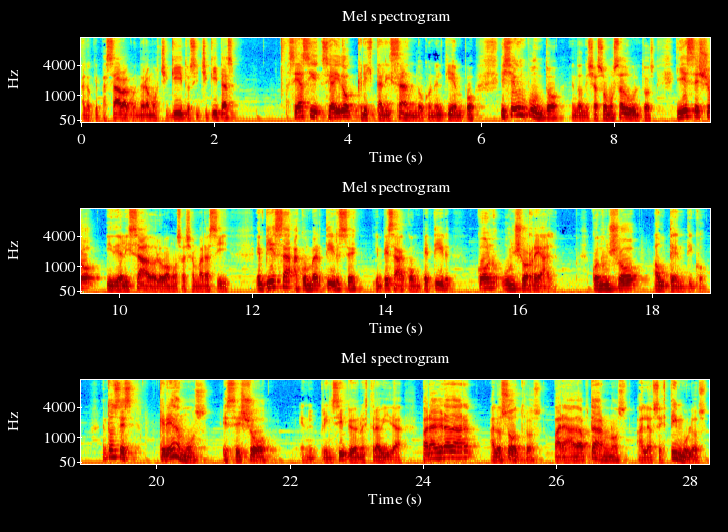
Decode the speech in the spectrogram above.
a lo que pasaba cuando éramos chiquitos y chiquitas, se ha, ido cristalizando con el tiempo y llega un punto en donde ya somos adultos y ese yo idealizado, lo vamos a llamar así, empieza a convertirse y empieza a competir con un yo real, con un yo auténtico. Entonces, creamos ese yo en el principio de nuestra vida para agradar a los otros, para adaptarnos a los estímulos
